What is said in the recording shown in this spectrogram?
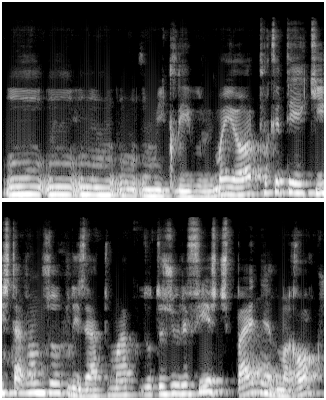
um, um, um, um, equilíbrio maior, porque até aqui estávamos a utilizar tomate de outras geografias, de Espanha, de Marrocos,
